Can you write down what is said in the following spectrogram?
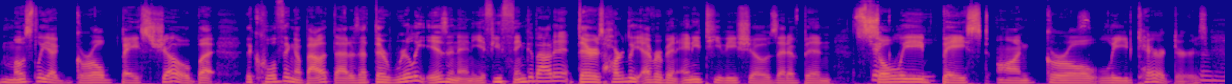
mostly a girl-based show. But the cool thing about that is that there really isn't any. If you think about it, there's hardly ever been any TV shows that have been solely based on girl lead characters. Mhm.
